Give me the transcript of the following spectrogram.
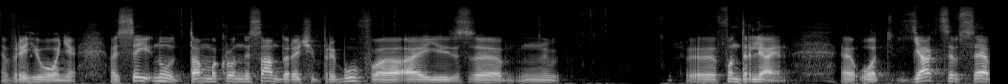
в регіоні. Ось цей ну там Макрон не сам, до речі, прибув, а- й з е, м, фон дер Ляєн. Е, От як це все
